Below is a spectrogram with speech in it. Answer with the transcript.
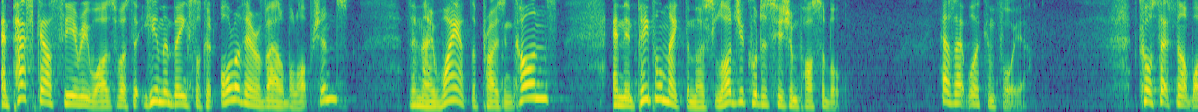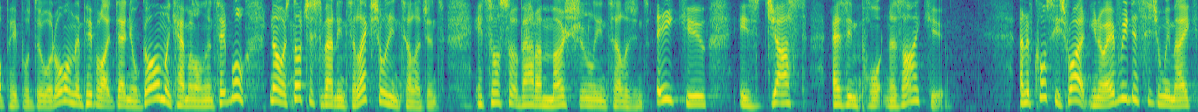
And Pascal's theory was, was that human beings look at all of their available options, then they weigh up the pros and cons, and then people make the most logical decision possible. How's that working for you? Of course, that's not what people do at all. And then people like Daniel Goleman came along and said, well, no, it's not just about intellectual intelligence, it's also about emotional intelligence. EQ is just as important as IQ. And of course, he's right. You know, every decision we make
